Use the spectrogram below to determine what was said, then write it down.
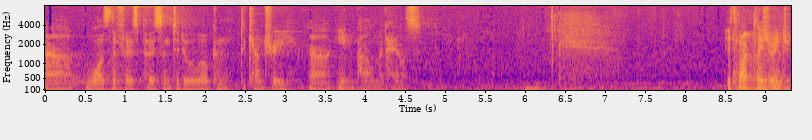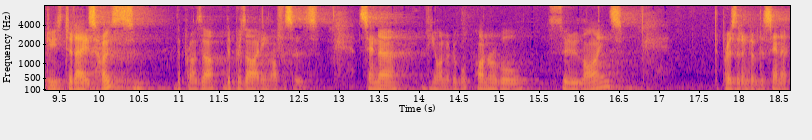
uh, was the first person to do a welcome to country uh, in Parliament House. It's my pleasure to introduce today's hosts, the presiding officers. Senator, the Honourable, Honourable Sue Lines, the President of the Senate,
